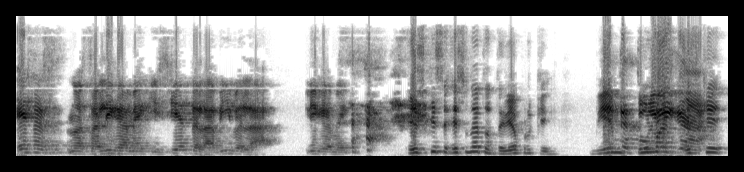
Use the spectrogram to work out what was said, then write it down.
esa es nuestra Liga MX. Siéntela, vive la Liga MX. es que es, es una tontería porque bien a Pumas, liga. es que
